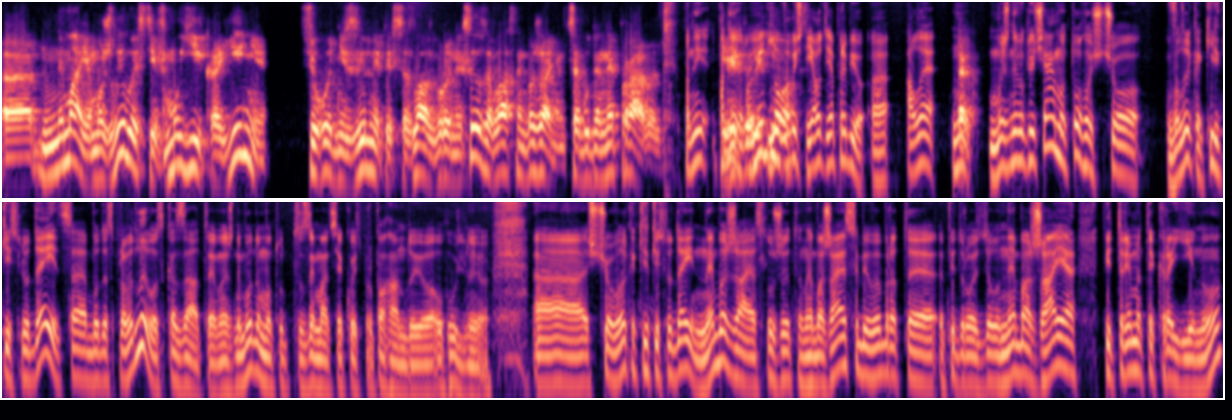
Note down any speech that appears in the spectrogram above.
Е, Немає можливості в моїй країні сьогодні звільнитися з лав збройних сил за власним бажанням. Це буде неправильно. Пане пане І відповідно- і, вибачте, я от я приб'ю. Е, Але ну Так. ми ж не виключаємо того, що велика кількість людей, це буде справедливо сказати. Ми ж не будемо тут займатися якоюсь пропагандою огульною. е, Що велика кількість людей не бажає служити, не бажає собі вибрати підрозділу, не бажає підтримати країну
